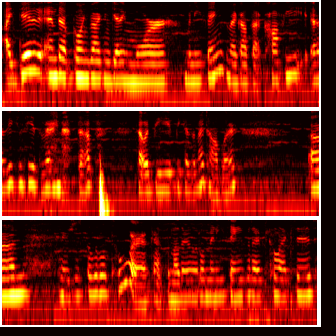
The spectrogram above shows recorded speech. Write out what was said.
I did end up going back and getting more mini things, and I got that coffee. As you can see, it's very messed up. That would be because of my toddler. Um, here's just a little tour. I've got some other little mini things that I've collected.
